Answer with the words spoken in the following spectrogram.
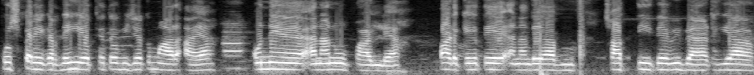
ਕੁਛ ਕਰੇ ਕਰਦੇ ਸੀ। ਉੱਥੇ ਤੋਂ ਵਿਜੇ ਕੁਮਾਰ ਆਇਆ। ਉਹਨੇ ਇਹਨਾਂ ਨੂੰ ਫੜ ਲਿਆ। ਫੜ ਕੇ ਤੇ ਇਹਨਾਂ ਦੇ ਛਾਤੀ ਤੇ ਵੀ ਬੈਠ ਗਿਆ।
